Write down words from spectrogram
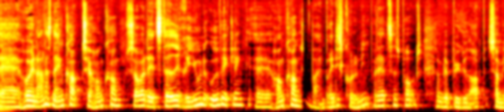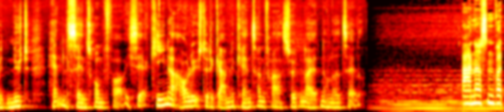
Da H.N. Andersen ankom til Hongkong, så var det et sted i rivende udvikling. Øh, Hongkong var en britisk koloni på det her tidspunkt, som blev bygget op som et nyt handelscentrum for især Kina, afløste det gamle kanton fra 1700- og 1800-tallet. Andersen var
